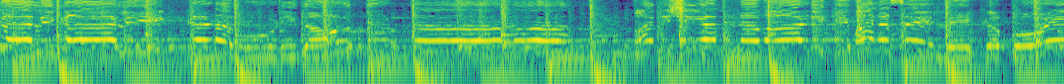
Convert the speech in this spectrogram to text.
కాలి కాలి ఇక్కడ బూడిదవుతున్నా మనిషి అన్నవాడికి మనసే లేకపోయే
